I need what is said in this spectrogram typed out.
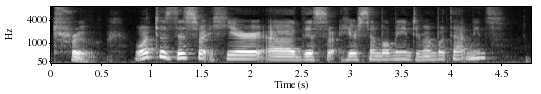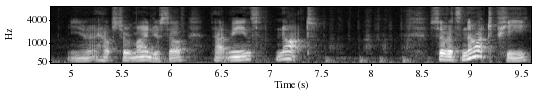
true. What does this right here, uh, this right here symbol mean? Do you remember what that means? You know, it helps to remind yourself. That means not. So if it's not P,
